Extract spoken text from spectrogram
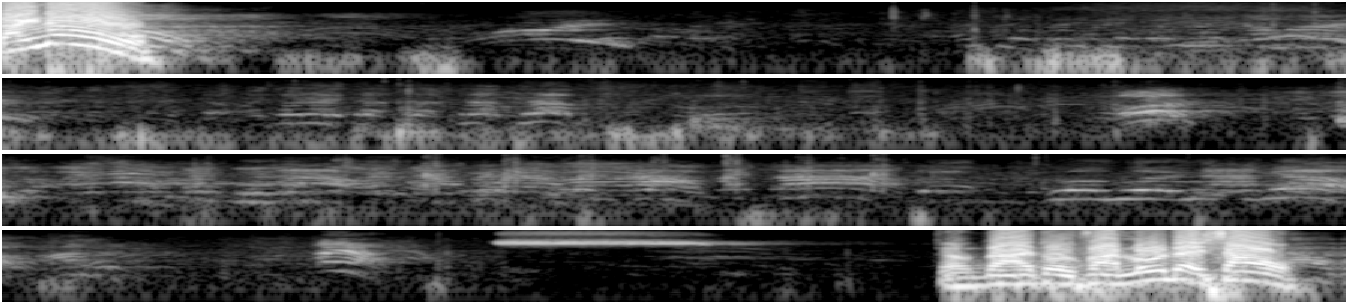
đánh đầu trọng tài thổi phạt lỗi đẩy sau.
